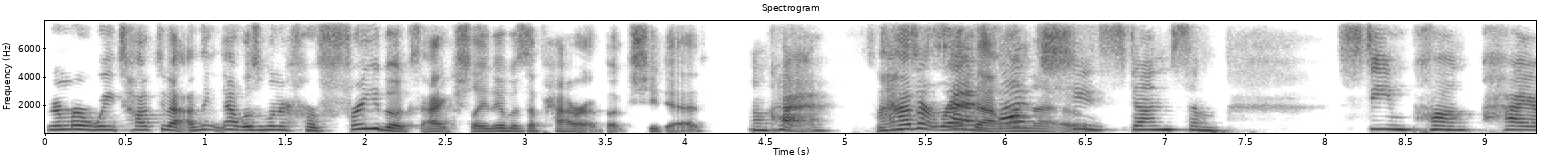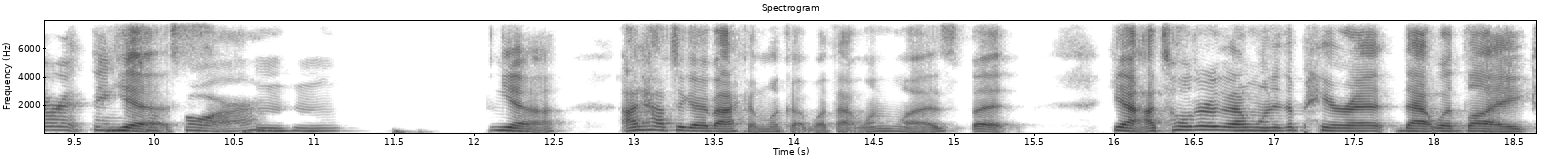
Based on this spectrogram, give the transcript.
remember we talked about, I think that was one of her free books, actually. There was a pirate book she did. Okay. I haven't read that one though. She's done some steampunk pirate things Yes. before. hmm Yeah. I'd have to go back and look up what that one was. But yeah, I told her that I wanted a parrot that would like,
